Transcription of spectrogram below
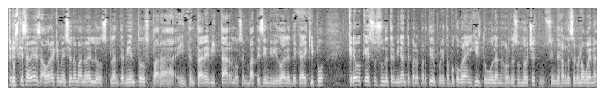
Pero es que, ¿sabes? Ahora que menciona Manuel los planteamientos para intentar evitar los embates individuales de cada equipo, creo que eso es un determinante para el partido, porque tampoco Brian Hill tuvo la mejor de sus noches, sin dejar de ser una buena,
